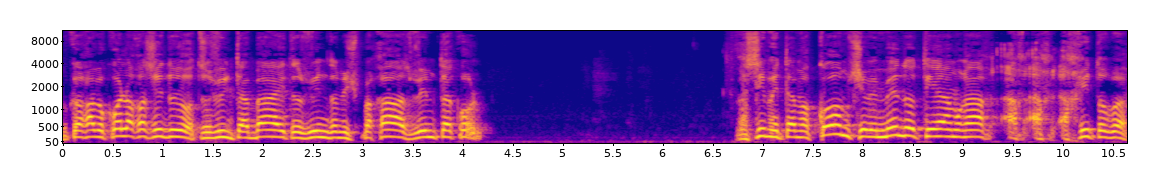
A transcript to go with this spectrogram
וככה בכל החסידויות, עוזבים את הבית, עוזבים את המשפחה, עוזבים את הכל. נשים את המקום שממנו תהיה המראה הכי טובה,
